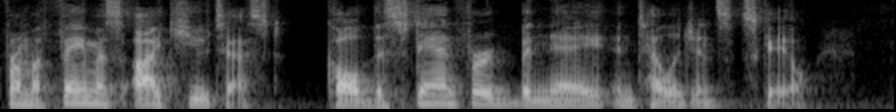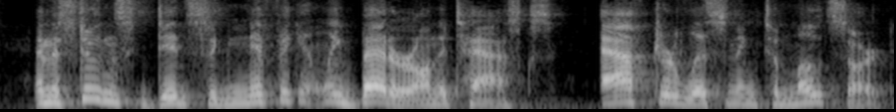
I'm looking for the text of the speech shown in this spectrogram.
from a famous IQ test called the Stanford Binet Intelligence Scale. And the students did significantly better on the tasks after listening to Mozart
